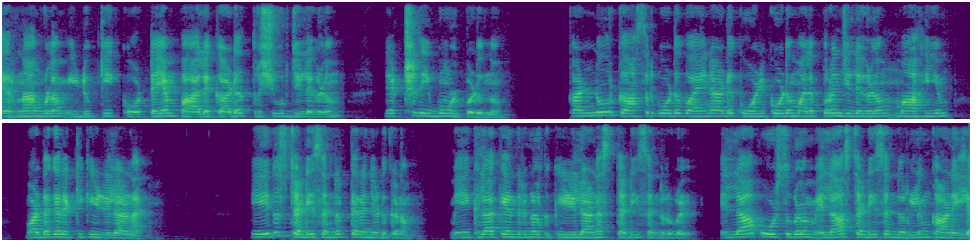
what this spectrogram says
എറണാകുളം ഇടുക്കി കോട്ടയം പാലക്കാട് തൃശൂർ ജില്ലകളും ലക്ഷദ്വീപും ഉൾപ്പെടുന്നു. കണ്ണൂർ കാസർഗോഡ് വയനാട് കോഴിക്കോട് മലപ്പുറം ജില്ലകളും മാഹിയും വടകരയ്ക്ക് കീഴിലാണ്. ഏത് സ്റ്റഡി സെന്റർ തിരഞ്ഞെടുക്കണം? മേഖലാ കേന്ദ്രങ്ങൾക്ക് കീഴിലാണ് സ്റ്റഡി സെന്ററുകൾ എല്ലാ കോഴ്സുകളും എല്ലാ സ്റ്റഡി സെന്ററിലും കാണില്ല.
